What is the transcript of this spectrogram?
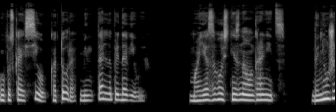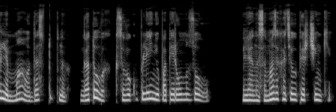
выпуская силу, которая ментально придавила их. Моя злость не знала границ. Да неужели мало доступных, готовых к совокуплению по первому зову. Или она сама захотела перчинки,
